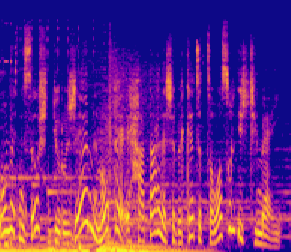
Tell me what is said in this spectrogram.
وما تنسوش ديروا j'aime الموقع إحاطة على شبكات التواصل الاجتماعي.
